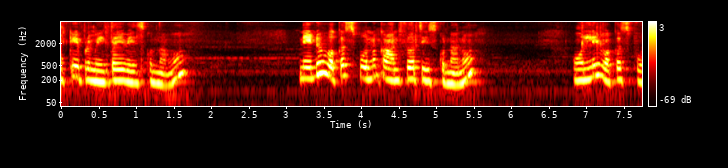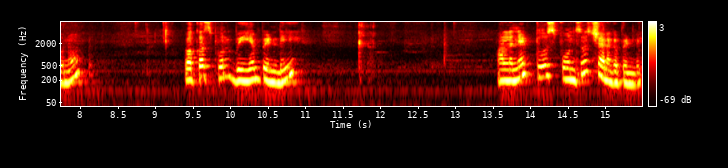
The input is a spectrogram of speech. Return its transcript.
ఓకే ఇప్పుడు మిగతాయి వేసుకుందాము. నేను ఒక స్పూను కార్న్ఫ్లోర్ తీసుకున్నాను. ఓన్లీ ఒక స్పూను. ఒక స్పూన్ బియ్యం పిండి. అలానే టూ స్పూన్స్ శనగపిండి.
